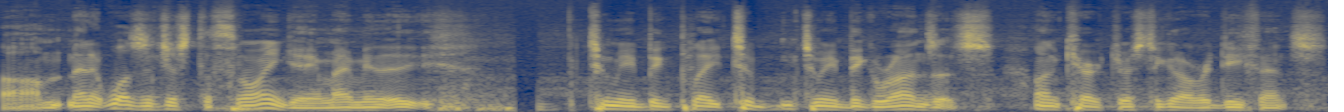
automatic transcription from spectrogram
Um, and it wasn't just the throwing game. I mean, too many big play, too too many big runs. It's uncharacteristic of our defense.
